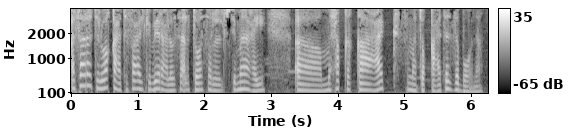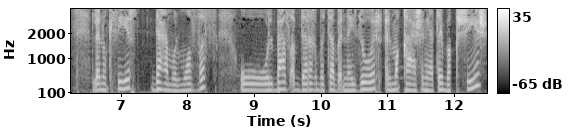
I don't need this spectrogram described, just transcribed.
أثارت الواقع تفاعل كبير على وسائل التواصل الاجتماعي. آه، محققة عكس ما توقعت الزبونة. لأنه كثير دعموا الموظف والبعض أبدى رغبته بأنه يزور المقهى عشان يعطيه بقشيش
